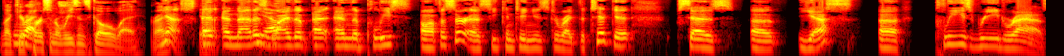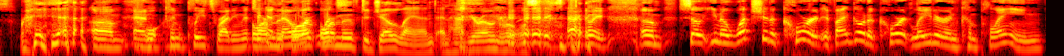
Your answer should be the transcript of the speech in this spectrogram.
Like your Right. personal reasons go away, right? Yes, Yeah. and, and that is Yep. why the and the police officer, as he continues to write the ticket, says, uh, "Yes, uh, please read Raz," um, and Or- completes writing the or ticket. mo- Now, or, or move to Joe Land and have your own rules. exactly. Um, so you know, what should a court? If I go to court later and complain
